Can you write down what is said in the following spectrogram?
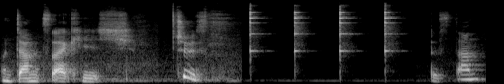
Und damit sage ich Tschüss. Bis dann.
